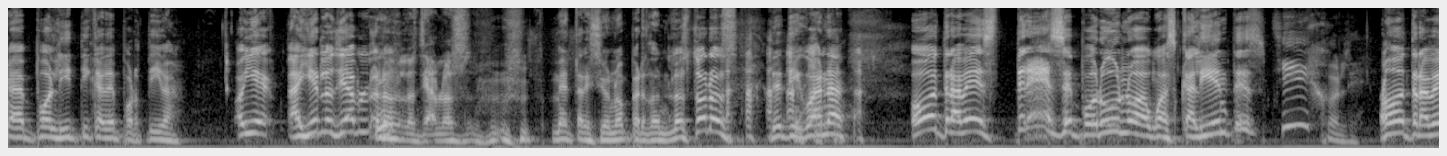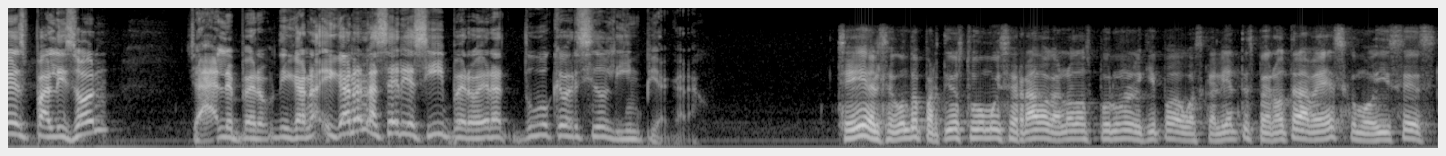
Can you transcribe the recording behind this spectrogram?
eh, política deportiva. Oye, ayer los diablos, los, los diablos, me traicionó, perdón, los toros de Tijuana, otra vez 13 por 1 Aguascalientes, Híjole. otra vez palizón, chale, pero, y, gana- y ganan la serie, sí, pero era, tuvo que haber sido limpia, carajo. Sí, el segundo partido estuvo muy cerrado, ganó 2 por 1 el equipo de Aguascalientes, pero otra vez, como dices,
